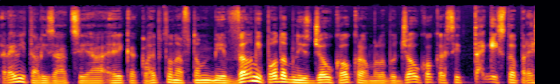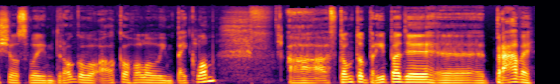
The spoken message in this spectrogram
revitalizácia Erika Kleptona v tom je veľmi podobný s Joe Cockerom, lebo Joe Cocker si takisto prešiel svojim drogovo-alkoholovým peklom a v tomto prípade e, práve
